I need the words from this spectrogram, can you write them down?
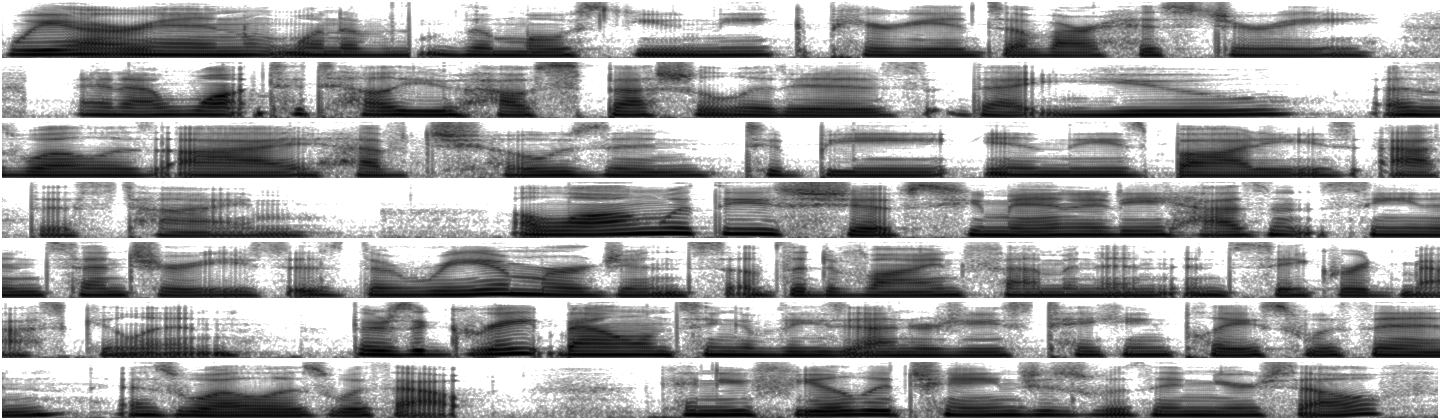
We are in one of the most unique periods of our history and I want to tell you how special it is that you, as well as I, have chosen to be in these bodies at this time. Along with these shifts humanity hasn't seen in centuries is the reemergence of the divine feminine and sacred masculine. There's a great balancing of these energies taking place within as well as without. Can you feel the changes within yourself?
